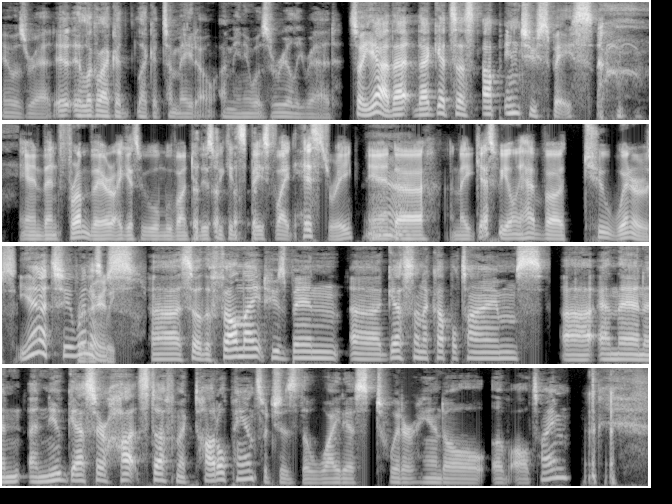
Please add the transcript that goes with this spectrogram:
it was red. It, it looked like a like a tomato. I mean, it was really red. So yeah, that that gets us up into space. And then from there, I guess we will move on to this week in spaceflight history. And Yeah. uh, and I guess we only have uh, two winners. Yeah, two winners. Uh, so the Fell Knight, who's been uh, guessing a couple times, uh, and then a, a new guesser, Hot Stuff McToddle Pants, which is the whitest Twitter handle of all time.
